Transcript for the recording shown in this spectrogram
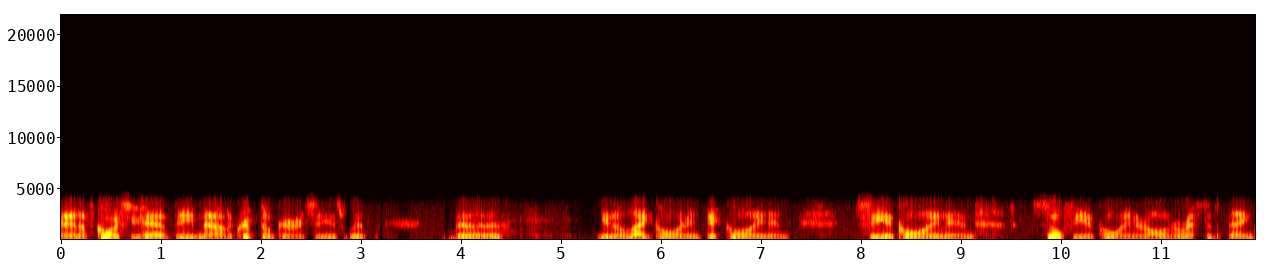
And of course, you have the now the cryptocurrencies with the you know Litecoin and Bitcoin and Sia Coin and Sophia Coin and all of the rest of the things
